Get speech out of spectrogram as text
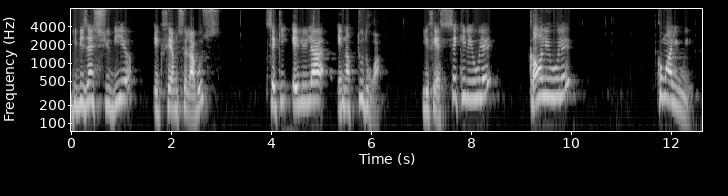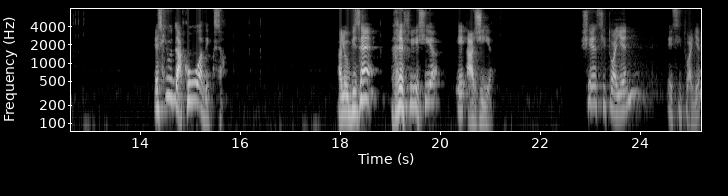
Il besoin subir et la bouche ce qui élu là est dans tout droit. Il fait ce qu'il voulait, quand il voulait, comment il voulait. Est-ce qu'il est d'accord avec ça? Alors, besoin réfléchir et agir. Chers citoyennes et citoyens,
